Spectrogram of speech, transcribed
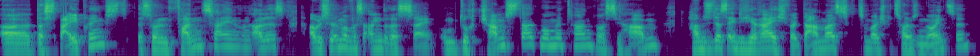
äh, das beibringst. Es soll ein Fun sein und alles, aber es soll immer was anderes sein. Und durch Jumpstart momentan, was sie haben, haben sie das eigentlich erreicht, weil damals, zum Beispiel 2019,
